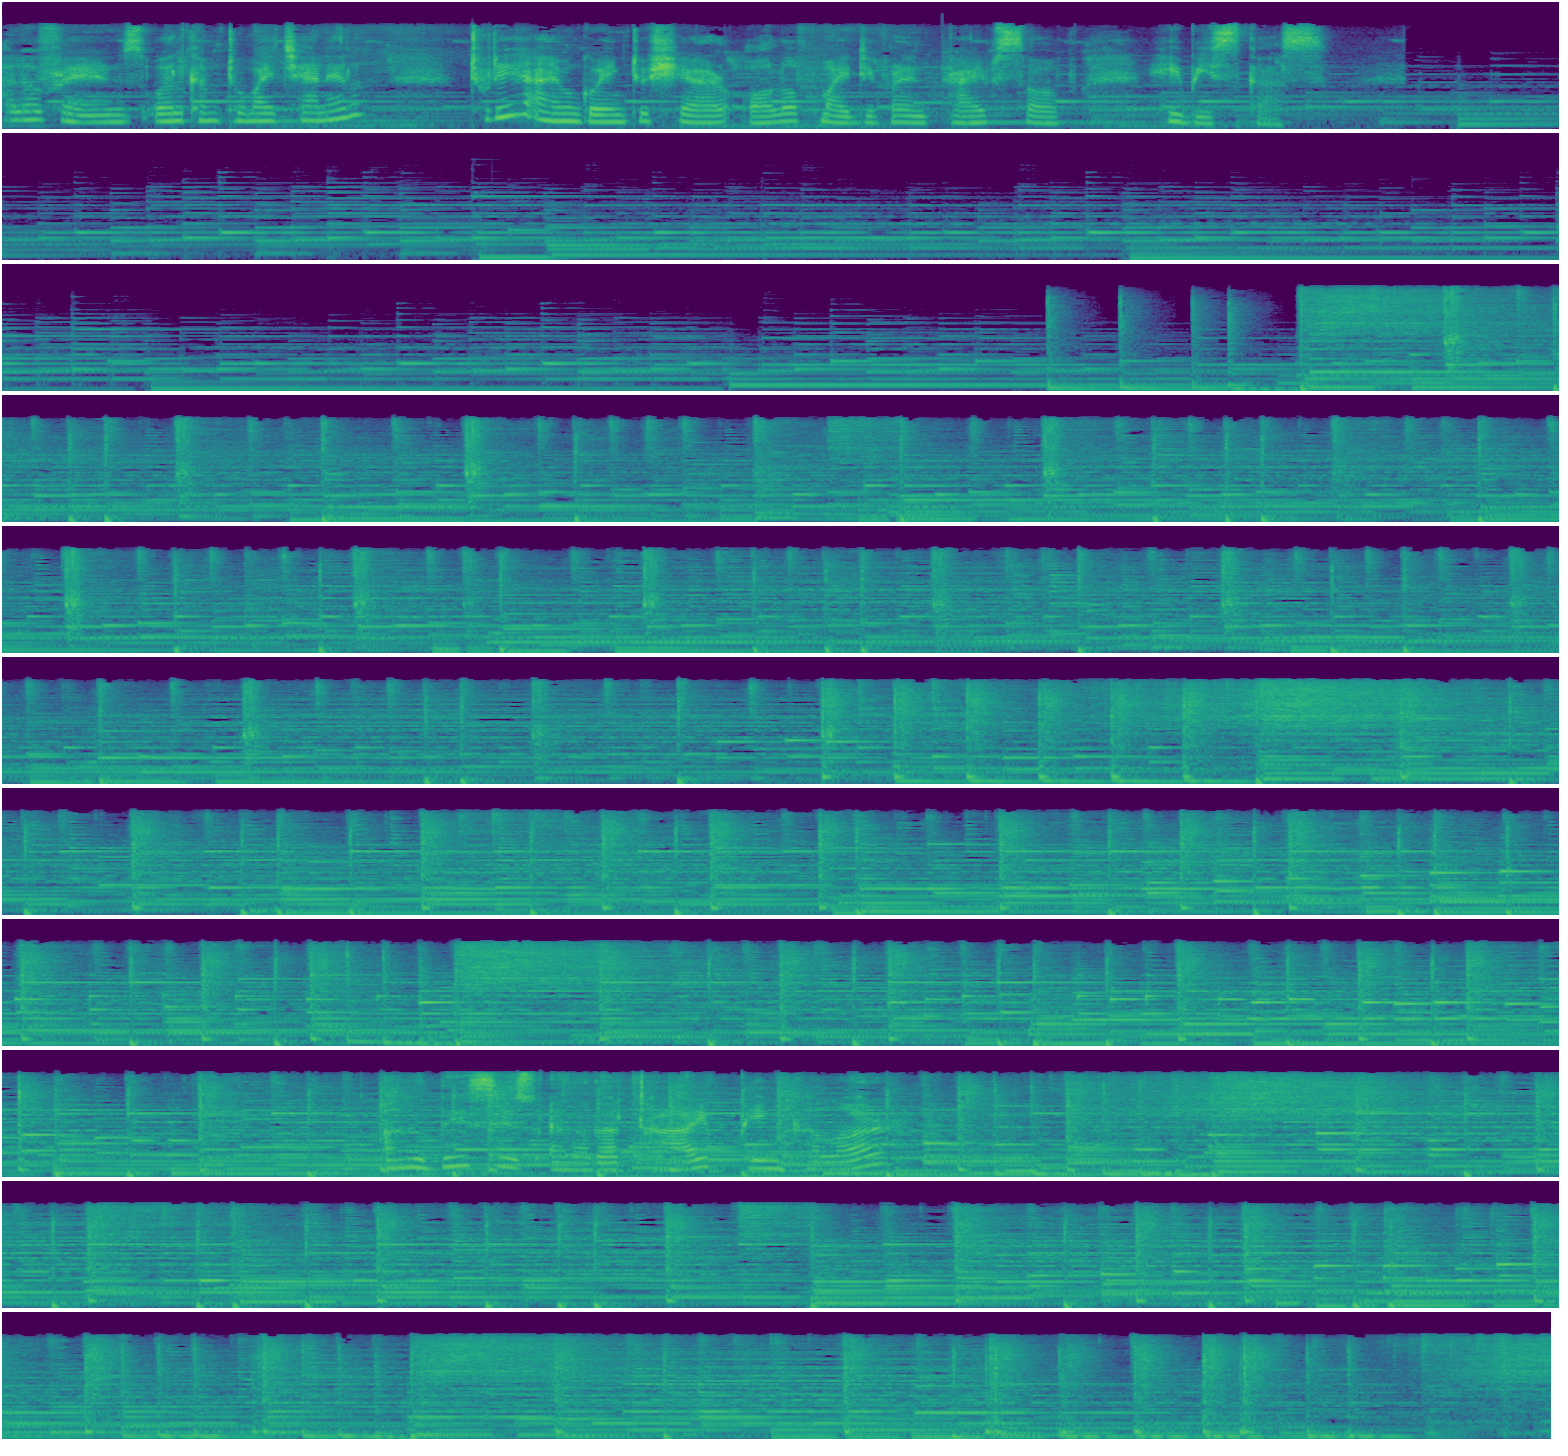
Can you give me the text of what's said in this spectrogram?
hello friends. Welcome to my channel. Today i am going to share all of my different types of hibiscus Uh, this is another type pink color.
